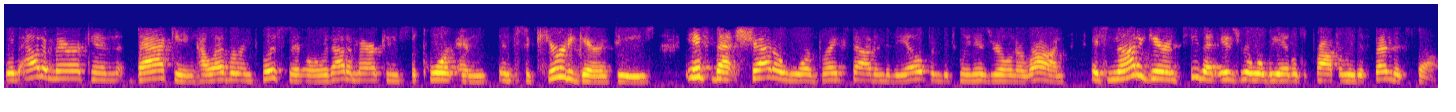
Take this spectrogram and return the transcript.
without American backing, however implicit, or without American support and, and security guarantees, if that shadow war breaks out into the open between Israel and Iran, it's not a guarantee that Israel will be able to properly defend itself.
